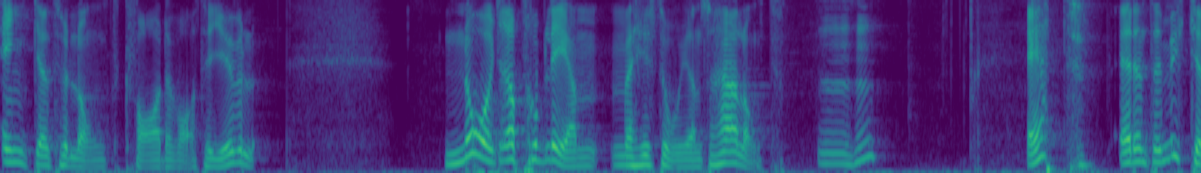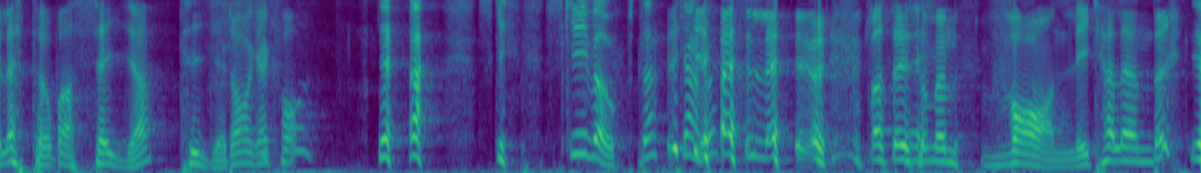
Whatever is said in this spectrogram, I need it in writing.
enkelt hur långt kvar det var till jul. Några problem med historien så här långt. Mhm. Ett, Är det inte mycket lättare att bara säga 10 dagar kvar? Skri skriva upp det, kanske? Ja, eller hur? Vad sägs som en vanlig kalender?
